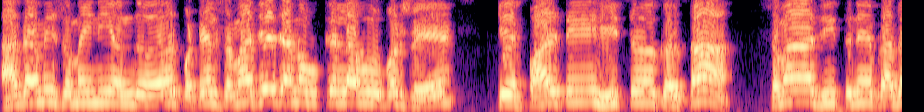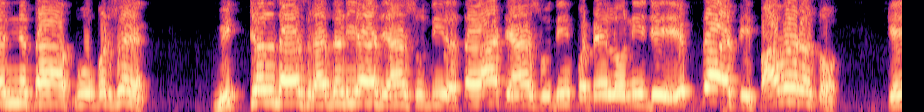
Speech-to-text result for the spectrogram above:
આગામી સમયની અંદર પટેલ સમાજે જ આનો ઉકેલ લાવવો પડશે કે પાર્ટી હિત કરતા સમાજ હિતને પ્રાધાન્યતા આપવું પડશે. વિઠ્ઠલદાસ રાદડિયા જ્યાં સુધી હતા, ત્યાં સુધી પટેલોની જે એકતા હતી પાવર હતો કે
